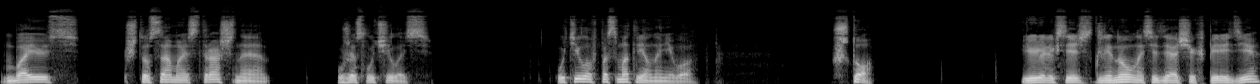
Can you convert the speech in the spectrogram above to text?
«Боюсь, что самое страшное уже случилось». Утилов посмотрел на него. «Что?» Юрий Алексеевич взглянул на сидящих впереди,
